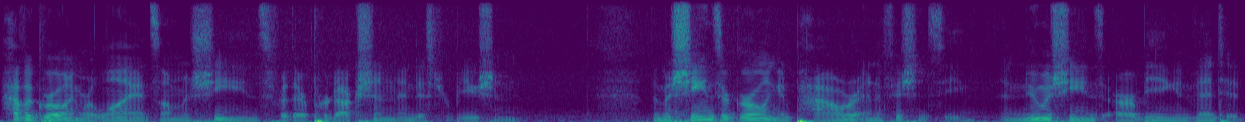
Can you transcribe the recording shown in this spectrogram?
have a growing reliance on machines for their production and distribution. The machines are growing in power and efficiency, and new machines are being invented.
